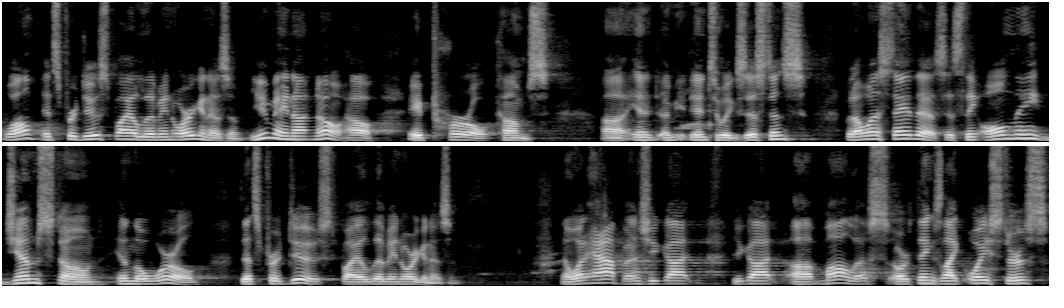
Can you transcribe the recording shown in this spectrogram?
Well, it's produced by a living organism. You may not know how a pearl comes uh, in, into existence, but I want to say this it's the only gemstone in the world that's produced by a living organism. Now, what happens? You got, you got uh, mollusks or things like oysters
